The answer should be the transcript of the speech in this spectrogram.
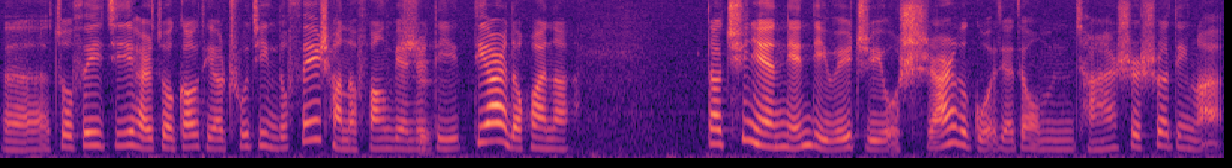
呃坐飞机还是坐高铁要出境都非常的方便。这第一，第二的话呢，到去年年底为止，有十二个国家在我们长沙市设定了，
